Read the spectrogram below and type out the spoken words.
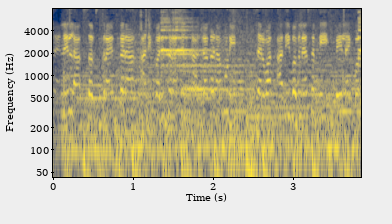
चॅनेलला सबस्क्राईब करा आणि परिसरातील ताज्या घडामोडी सर्वात आधी बघण्यासाठी बेल ऐकून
